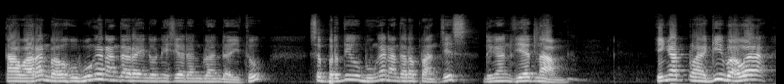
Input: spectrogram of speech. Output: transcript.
Tawaran bahwa hubungan antara Indonesia dan Belanda itu seperti hubungan antara Prancis dengan Vietnam. Ingat lagi bahwa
